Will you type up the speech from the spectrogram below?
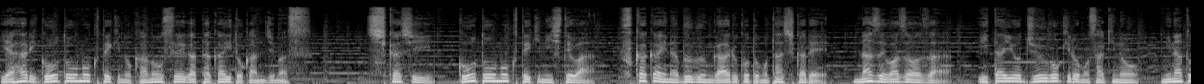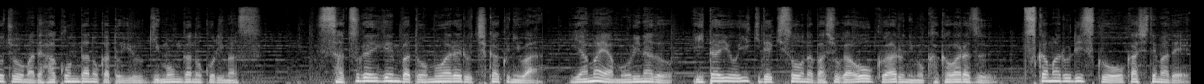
やはり強盗目的の可能性が高いと感じます。しかし強盗目的にしては不可解な部分があることも確かでなぜわざわざ遺体を15キロも先の港町まで運んだのかという疑問が残ります。殺害現場と思われる近くには山や森など遺体を遺棄できそうな場所が多くあるにもかかわらず捕まるリスクを冒してまで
